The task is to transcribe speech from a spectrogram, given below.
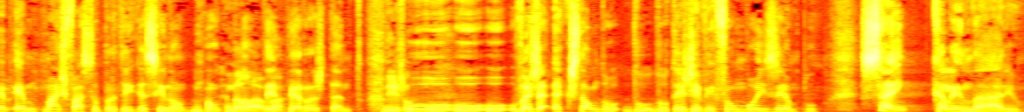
é- é muito mais fácil para ti, que assim não, não, Anda não lá, te enterras tanto. O, o- o- veja, a questão do, do- do TGV foi um bom exemplo. Sem calendário,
